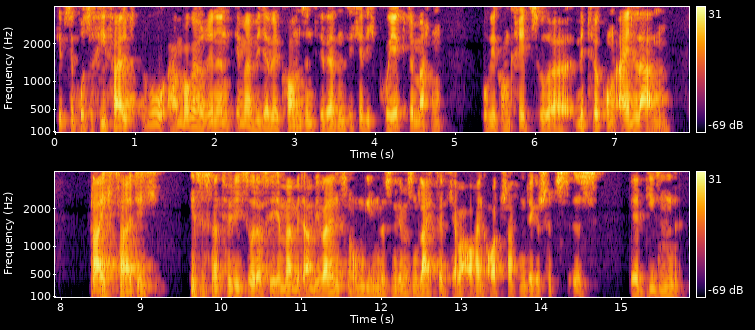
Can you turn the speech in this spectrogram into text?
gibt es eine große Vielfalt, wo Hamburgerinnen immer wieder willkommen sind. Wir werden sicherlich Projekte machen, wo wir konkret zur Mitwirkung einladen. Gleichzeitig ist es natürlich so, dass wir immer mit Ambivalenzen umgehen müssen. Wir müssen gleichzeitig aber auch einen Ort schaffen, der geschützt ist, der diesen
